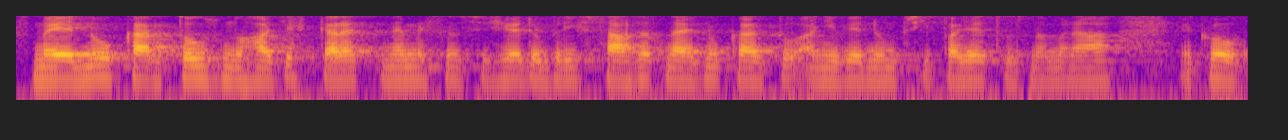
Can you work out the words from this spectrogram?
jsme jednou kartou z mnoha těch karet. Nemyslím si, že je dobrý vsázet na jednu kartu ani v jednom případě. To znamená jako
